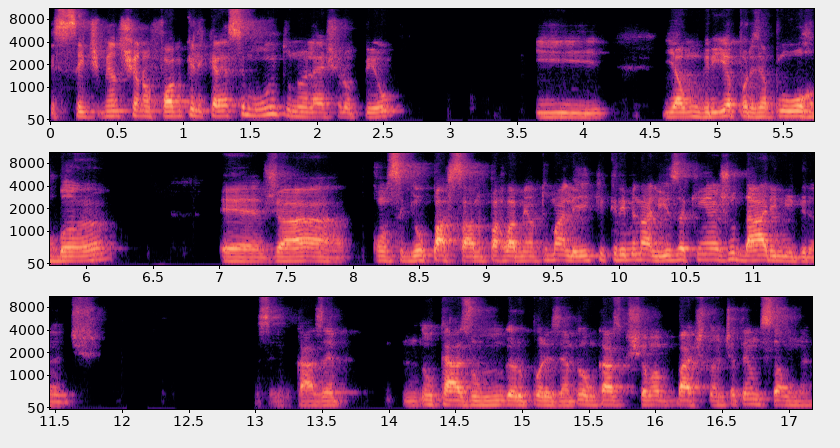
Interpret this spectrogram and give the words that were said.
esse sentimento xenofóbico ele cresce muito no leste europeu e, e a Hungria, por exemplo, o Orbán é, já conseguiu passar no parlamento uma lei que criminaliza quem ajudar imigrantes. Assim, no, caso é, no caso húngaro, por exemplo, é um caso que chama bastante atenção, né?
